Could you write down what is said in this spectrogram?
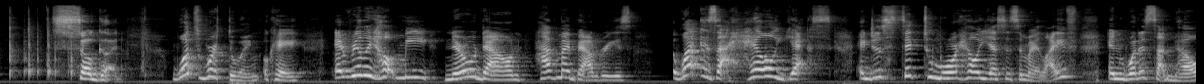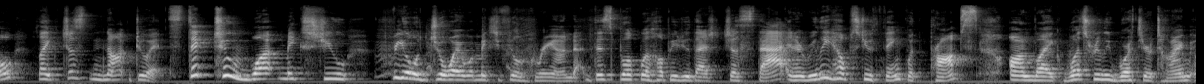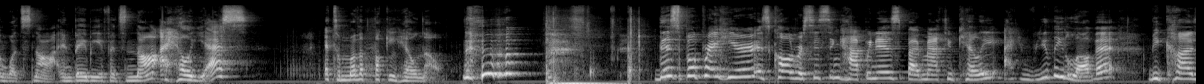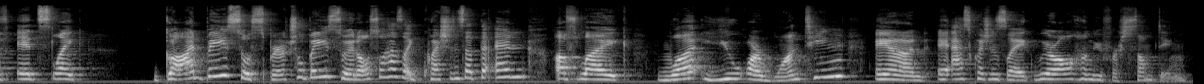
So good. What's worth doing? Okay, it really helped me narrow down, have my boundaries. What is a hell yes? And just stick to more hell yeses in my life. And what is a no? Like, just not do it. Stick to what makes you feel joy, what makes you feel grand. This book will help you do that, just that. And it really helps you think with prompts on like what's really worth your time and what's not. And baby, if it's not a hell yes, it's a motherfucking hell no. This book right here is called Resisting Happiness by Matthew Kelly. I really love it because it's like God based, so spiritual based. So it also has like questions at the end of like what you are wanting. And it asks questions like, We're all hungry for something.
